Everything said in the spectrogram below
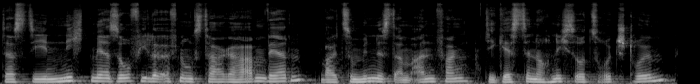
dass die nicht mehr so viele Öffnungstage haben werden, weil zumindest am Anfang die Gäste noch nicht so zurückströmen.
